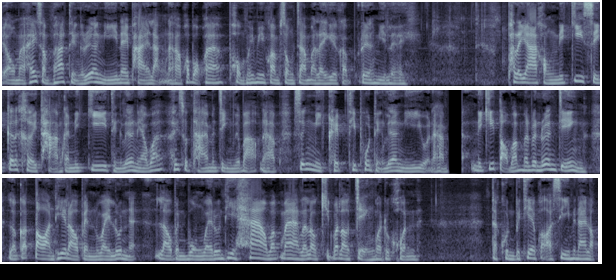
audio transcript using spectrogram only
ยออกมาให้สัมภาษณ์ถึงเรื่องนี้ในภายหลังนะครับเขาบอกว่าผมไม่มีความทรงจำอะไรเกี่ยวกับเรื่องนี้เลย ภรรยาของนิกกี้ซิกก็เคยถามกันนิกกี้ถึงเรื่องนี้ว่าเฮ้ยสุดท้ายมันจริงหรือเปล่านะครับ ซึ่งมีคลิปที่พูดถึงเรื่องนี้อยู่นะครับนิกกี้ตอบว่ามันเป็นเรื่องจริง แล้วก็ตอนที่เราเป็นวัยรุ่นเนี่ยเราเป็นวงวัยรุ่นที่ห้าวมากๆ แล้วเราคิดว่าเราเจ๋งกว่าทุกคน แต่คุณไปเทียบกับออซซี่ไม่ได้หรอก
